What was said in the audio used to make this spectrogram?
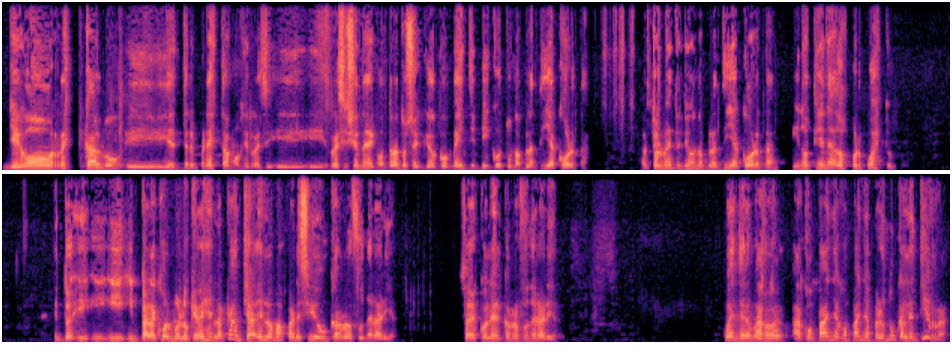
Llegó Rescalvo y, entre préstamos y, rescisiones de contrato se quedó con 20 y pico. Tuvo una plantilla corta. Actualmente tiene una plantilla corta y no tiene a dos por puesto. Entonces, y, para colmo, lo que ves en la cancha es lo más parecido a un carro de funeraria. ¿Sabes cuál es el carro de funeraria? Cuéntelo, por favor. Acompaña, acompaña, pero nunca le entierra.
